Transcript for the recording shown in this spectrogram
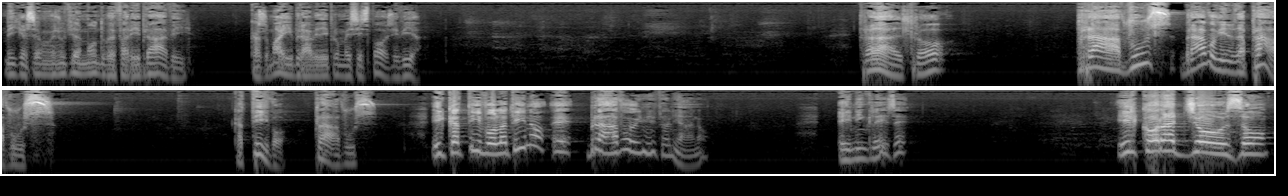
Mica siamo venuti al mondo per fare i bravi, casomai i bravi dei promessi sposi, via. Tra l'altro, pravus, bravo viene da pravus, cattivo, pravus. Il cattivo latino è bravo in italiano. E in inglese? Il coraggioso.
